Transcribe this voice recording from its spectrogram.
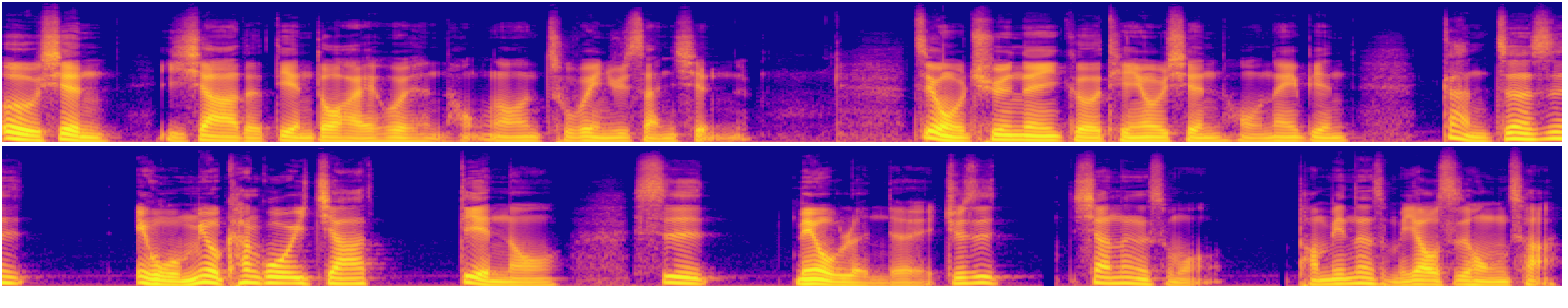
二线以下的店都还会很红，然后除非你去三线的。这种我去那个田佑仙哦那边干真的是，哎我没有看过一家店哦是没有人的，就是像那个什么旁边那什么药师红茶，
